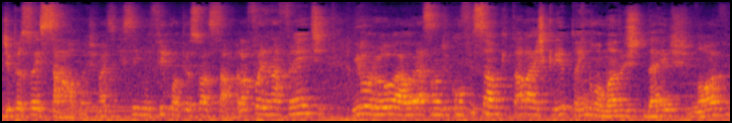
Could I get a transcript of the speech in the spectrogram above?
de pessoas salvas. Mas o que significa uma pessoa salva? Ela foi ali na frente e orou a oração de confissão, que está lá escrito em Romanos 10, 9,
